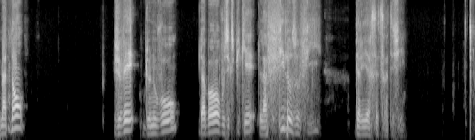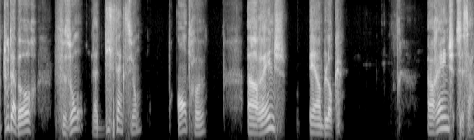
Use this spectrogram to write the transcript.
Maintenant, je vais de nouveau d'abord vous expliquer la philosophie derrière cette stratégie. Tout d'abord, faisons la distinction entre un range et un bloc. Un range, c'est ça.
